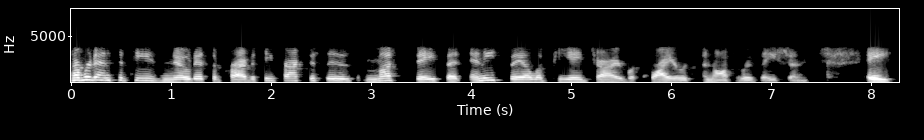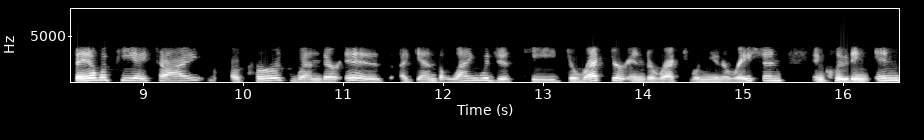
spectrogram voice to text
Covered entities notice of privacy practices must state that any sale of PHI requires an authorization. A sale of PHI occurs when there is, again, the language is key, direct or indirect remuneration, including in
